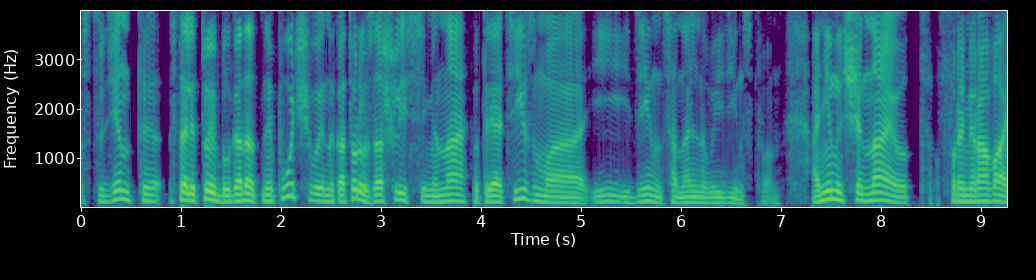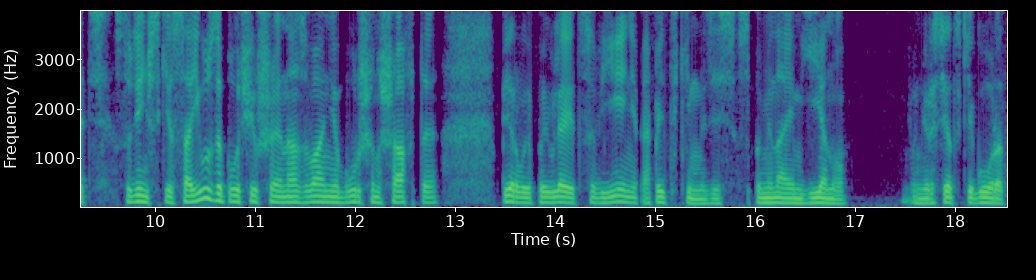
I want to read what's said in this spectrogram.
студенты стали той благодатной почвой, на которой взошли семена патриотизма и идеи национального единства. Они начинают формировать студенческие союзы, получившие название буршеншафты. Первый появляется в Йене. Опять-таки мы здесь вспоминаем Йену, университетский город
